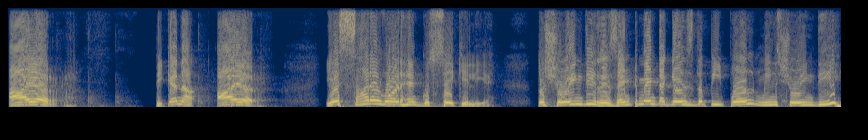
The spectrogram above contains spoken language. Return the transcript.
ire ठीक है ना? आयर। ये सारे वर्ड हैं गुस्से के लिए। तो showing the resentment against the people means showing the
